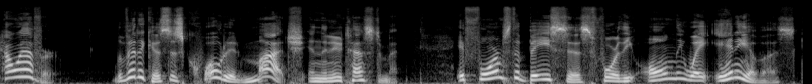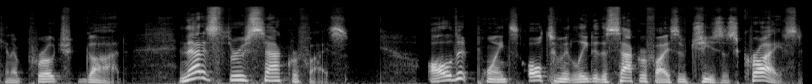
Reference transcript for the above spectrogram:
However, Leviticus is quoted much in the New Testament. It forms the basis for the only way any of us can approach God, and that is through sacrifice. All of it points ultimately to the sacrifice of Jesus Christ,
